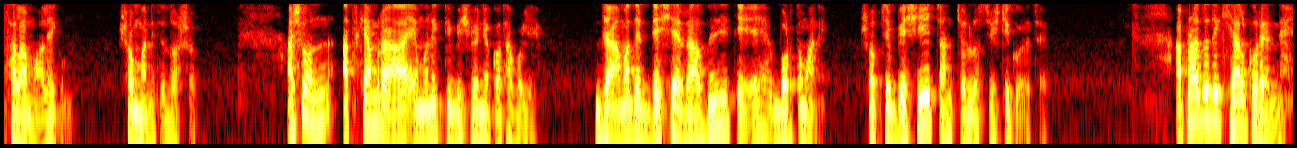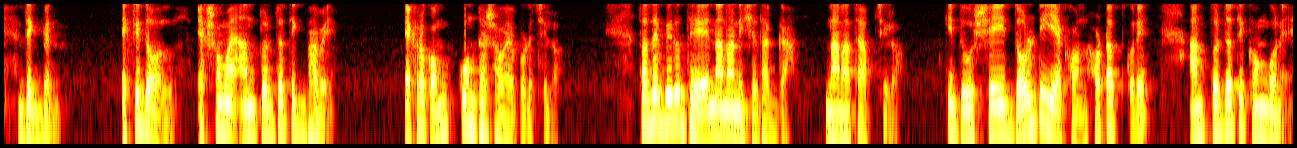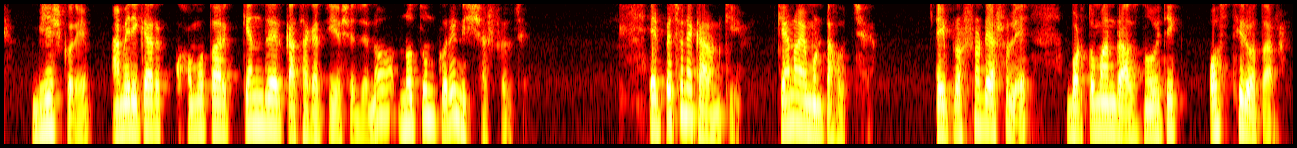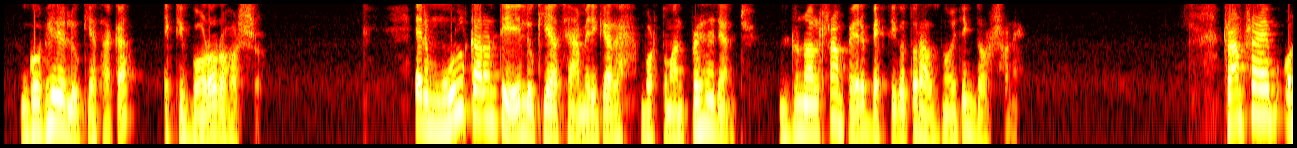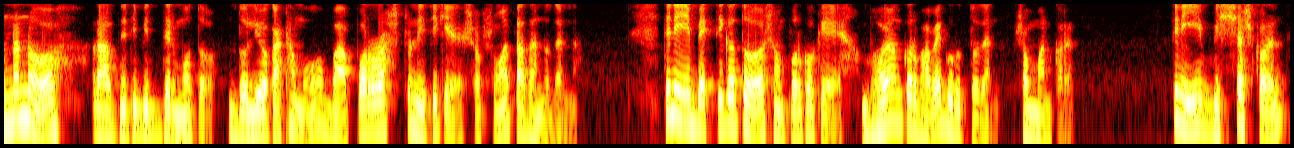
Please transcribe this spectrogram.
আসসালামু আলাইকুম, সম্মানিত দর্শক। আসুন, আজকে আমরা এমন একটি বিষয় নিয়ে কথা বলি, যা আমাদের দেশের রাজনীতিতে বর্তমানে সবচেয়ে বেশি চাঞ্চল্য সৃষ্টি করেছে। আপনারা যদি খেয়াল করেন, দেখবেন একটি দল একসময় আন্তর্জাতিকভাবে একরকম কোণঠাসা হয়ে পড়েছিল। তাদের বিরুদ্ধে নানা নিষেধাজ্ঞা, নানা চাপ ছিল। কিন্তু সেই দলটি এখন হঠাৎ করে আন্তর্জাতিক অঙ্গনে বিশেষ করে আমেরিকার ক্ষমতার কেন্দ্রের কাছাকাছি এসে যেন নতুন করে নিঃশ্বাস ফেলছে। এর পেছনে কারণ কি? কেন এমনটা হচ্ছে? এই প্রশ্নটি আসলে বর্তমান রাজনৈতিক অস্থিরতার গভীরে লুকিয়ে থাকা একটি বড় রহস্য। এর মূল কারণটি লুকিয়ে আছে আমেরিকার বর্তমান প্রেসিডেন্ট ডোনাল্ড ট্রাম্পের ব্যক্তিগত রাজনৈতিক দর্শনে। ট্রাম্প সাহেব অন্যান্য রাজনীতিবিদদের মতো দলীয় কাঠামো বা পররাষ্ট্র নীতিকে সবসময় প্রাধান্য দেন না। তিনি ব্যক্তিগত সম্পর্ককে ভয়ঙ্করভাবে গুরুত্ব দেন, সম্মান করেন। তিনি বিশ্বাস করেন,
